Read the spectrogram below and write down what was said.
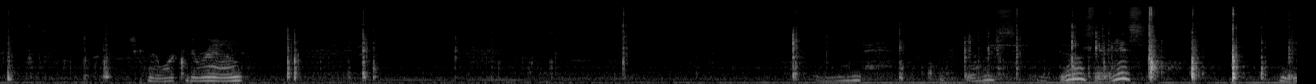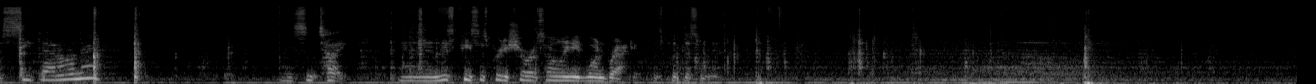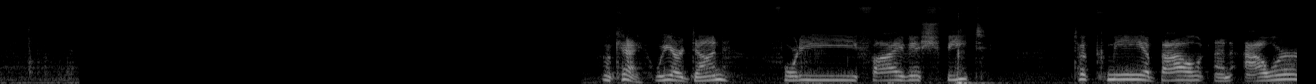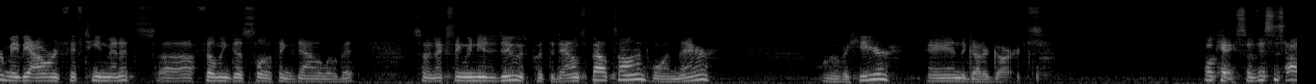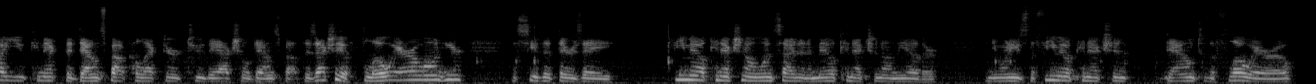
Just kind of work it around. And goes, here it goes, there it is. And just seat that on there. Nice and tight. And this piece is pretty short, so I only need one bracket. Let's put this one in. Okay, we are done. 45-ish feet. Took me about an hour, maybe hour and 15 minutes. Uh, filming does slow things down a little bit. So next thing we need to do is put the downspouts on. One there, one over here, and the gutter guards. Okay, so this is how you connect the downspout collector to the actual downspout. There's actually a flow arrow on here. You'll see that there's a female connection on one side and a male connection on the other and you want to use the female connection down to the flow arrow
